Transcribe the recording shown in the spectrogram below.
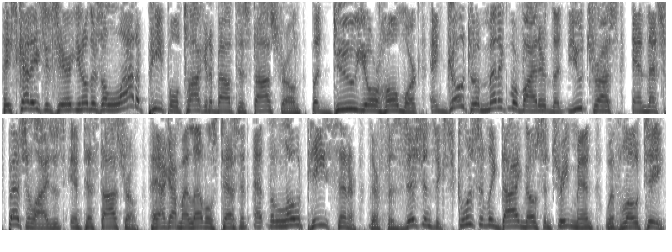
Hey, Scott Ace is here. You know, there's a lot of people talking about testosterone, but do your homework and go to a medical provider that you trust and that specializes in testosterone. Hey, I got my levels tested at the Low T Center. Their physicians exclusively diagnose and treat men with low T.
